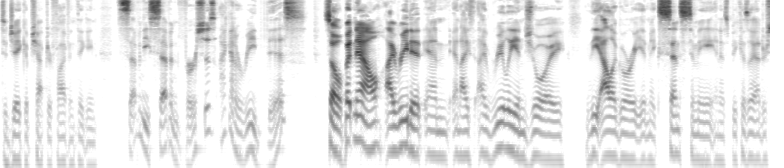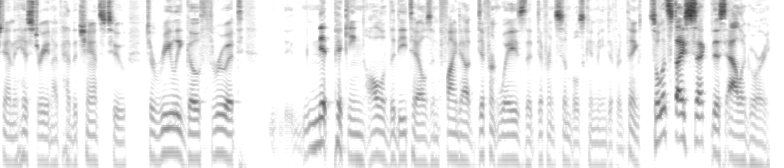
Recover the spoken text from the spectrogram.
to Jacob chapter 5 and thinking, 77 verses? I got to read this? So, but now I read it and, and I, I really enjoy the allegory. It makes sense to me, and it's because I understand the history and I've had the chance to, to really go through it nitpicking all of the details and find out different ways that different symbols can mean different things. So let's dissect this allegory.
